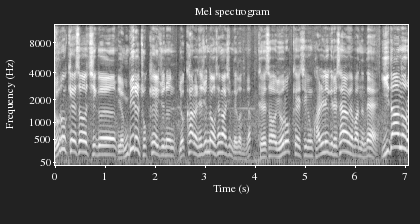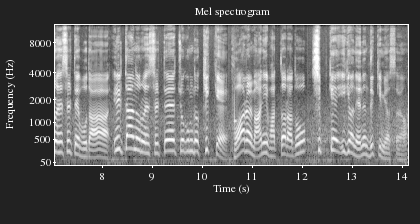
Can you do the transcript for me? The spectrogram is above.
요렇게 해서 지금 연비를 좋게 해주는 역할을 해준다고 생각하시면 되거든요. 그래서 요렇게 지금 관리기를 사용해 봤는데 2단으로 했을 때보다 1단으로 했을 때 조금 더 깊게 부하를 많이 받더라도 쉽게 이겨내는 느낌이었어요.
